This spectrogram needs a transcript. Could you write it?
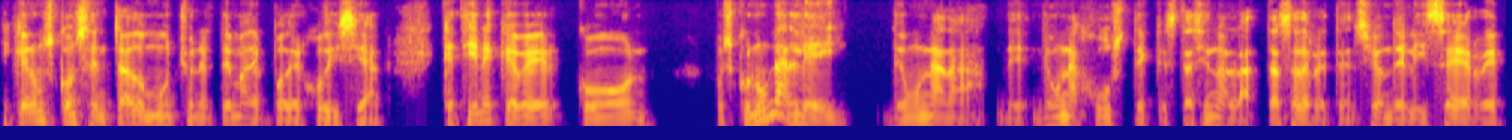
y que hemos concentrado mucho en el tema del Poder Judicial, que tiene que ver con, pues, con una ley de, una, de un ajuste que está haciendo a la tasa de retención del ICR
